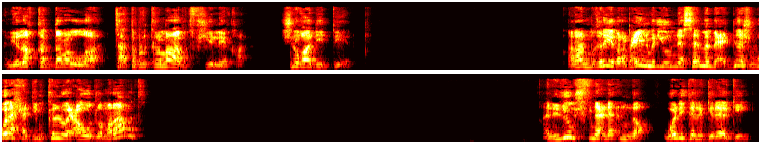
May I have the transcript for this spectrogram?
يعني لا قدر الله تعطب لك المرابط في شي لقاء. شنو غادي دير؟ راه المغرب 40 مليون نسمة ما عندناش واحد يمكن له يعوض المرابط. يعني اليوم شفنا على أن وليد الركراكي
